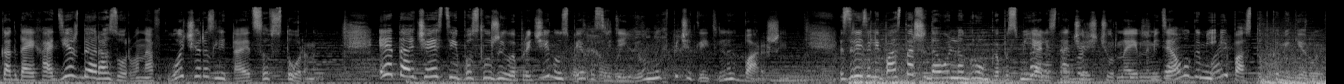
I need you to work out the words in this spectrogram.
когда их одежда, разорванная в клочья, разлетается в стороны. Это отчасти и послужило причиной успеха среди юных впечатлительных барышей. Зрители постарше довольно громко посмеялись над чересчур наивными диалогами и поступками героев.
